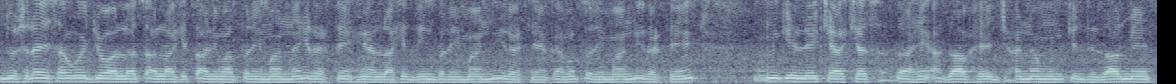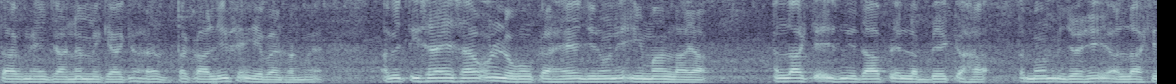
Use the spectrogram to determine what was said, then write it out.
دوسرا ایسا ہوا جو اللہ تعالیٰ کی تعلیمات پر ایمان نہیں رکھتے ہیں، اللہ کے دین پر ایمان نہیں رکھتے ہیں، قیامت پر ایمان نہیں رکھتے ہیں۔ ان کے لیے کیا کیا سزا ہے، عذاب ہے، جہنم ان کے انتظار میں تاغ میں ہے، جہنم میں کیا کیا تکالیف ہے، یہ بیان فرمایا۔ ابھی تیسرا حصہ ان لوگوں کا ہے جنہوں نے ایمان لایا۔ اللہ کے اس ندا پہ لبے کہا۔ تمام جو ہے اللہ کے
